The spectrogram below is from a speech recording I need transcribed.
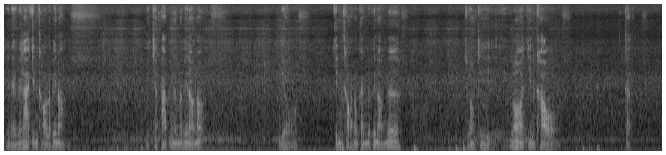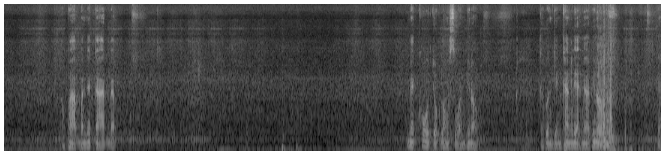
สิได้เวลากินเข้าแล้วพี่น้อง อีกจะพักหนึ่งนะพี่น้องเนาะเดี๋ยวกินเข้าวน้ำกันเด้อพี่น้องเด้อช่วงที่รอกินเข้าก็เอาภาพบรรยากาศแบบแมคโครจกลองสวนพี่น้องก็เพิ่งเห็นครั้งแรกนี่ละพี่น้อง ก็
